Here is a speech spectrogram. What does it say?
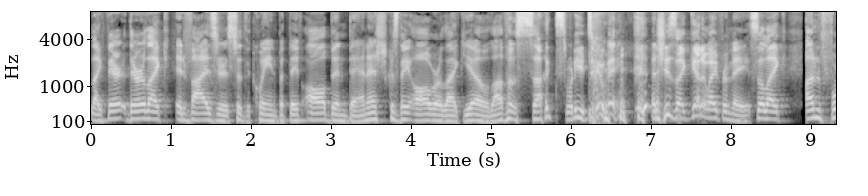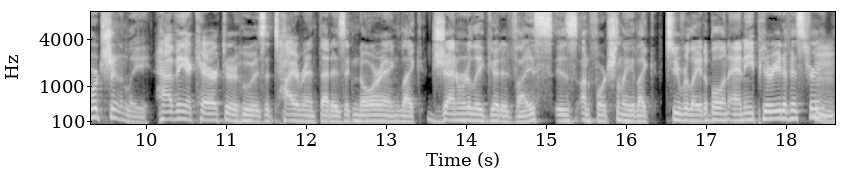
like they're they're like advisors to the queen but they've all been banished because they all were like yo lavos sucks. What are you doing? And she's like get away from me. So like unfortunately having a character who is a tyrant that is ignoring like generally good advice is unfortunately like too relatable in any period of history. Mm.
